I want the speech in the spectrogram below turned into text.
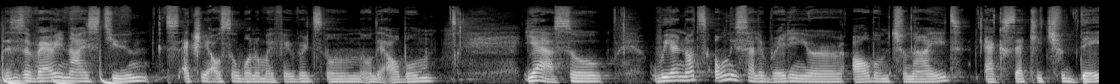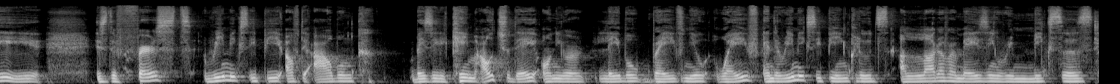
This is a very nice tune. It's actually also one of my favorites on, on the album. Yeah, so we are not only celebrating your album tonight, exactly today is the first remix EP of the album basically came out today on your label Brave New Wave. And the remix EP includes a lot of amazing remixes.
